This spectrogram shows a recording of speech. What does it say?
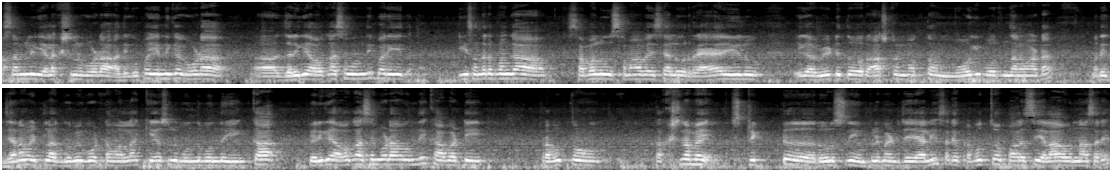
అసెంబ్లీ ఎలక్షన్ కూడా అది ఉప ఎన్నిక కూడా జరిగే అవకాశం ఉంది. మరి ఈ సందర్భంగా సభలు సమావేశాలు ర్యాలీలు ఇక వీటితో రాష్ట్రం మొత్తం మోగిపోతుందన్నమాట. మరి జనం ఇట్లా గుమిగూడటం వల్ల కేసులు ముందు ముందు ఇంకా పెరిగే అవకాశం కూడా ఉంది. కాబట్టి ప్రభుత్వం తక్షణమే స్ట్రిక్ట్ రూల్స్ని ఇంప్లిమెంట్ చేయాలి. సరే ప్రభుత్వ పాలసీ ఎలా ఉన్నా సరే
